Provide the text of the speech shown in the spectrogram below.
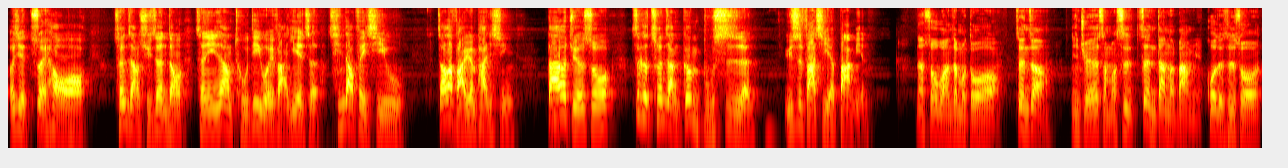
而且最后哦，村长徐振东曾经让土地违法业者倾倒废弃物，遭到法院判刑。大家都觉得说这个村长根本不是人，于是发起了罢免。那说完这么多，郑正，你觉得什么是正当的罢免，或者是说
